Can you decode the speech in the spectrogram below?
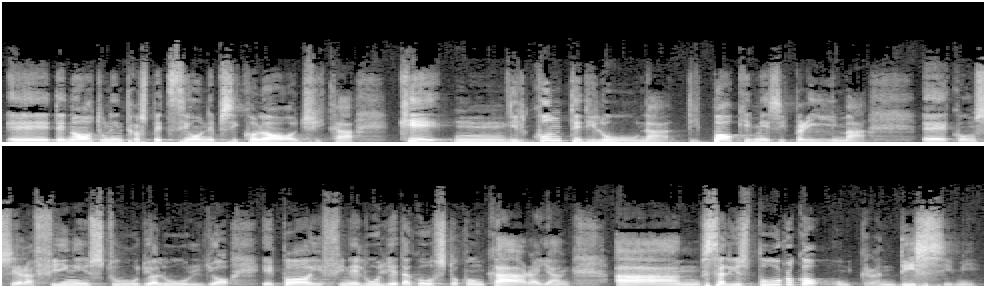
eh, denota un'introspezione psicologica che mh, mm, il Conte di Luna di pochi mesi prima eh, con Serafini in studio a luglio e poi fine luglio ed agosto con Karajan a um, Salisburgo, grandissimi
